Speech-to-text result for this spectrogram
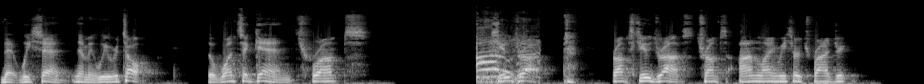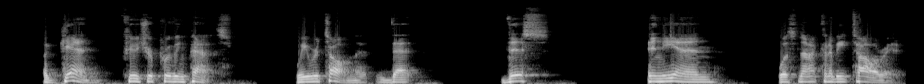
That we said, I mean, we were told. So once again, Trump's Q drop, Trump's Q drops, Trump's online research project, again, future proving past. We were told that, that this, in the end, was not going to be tolerated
